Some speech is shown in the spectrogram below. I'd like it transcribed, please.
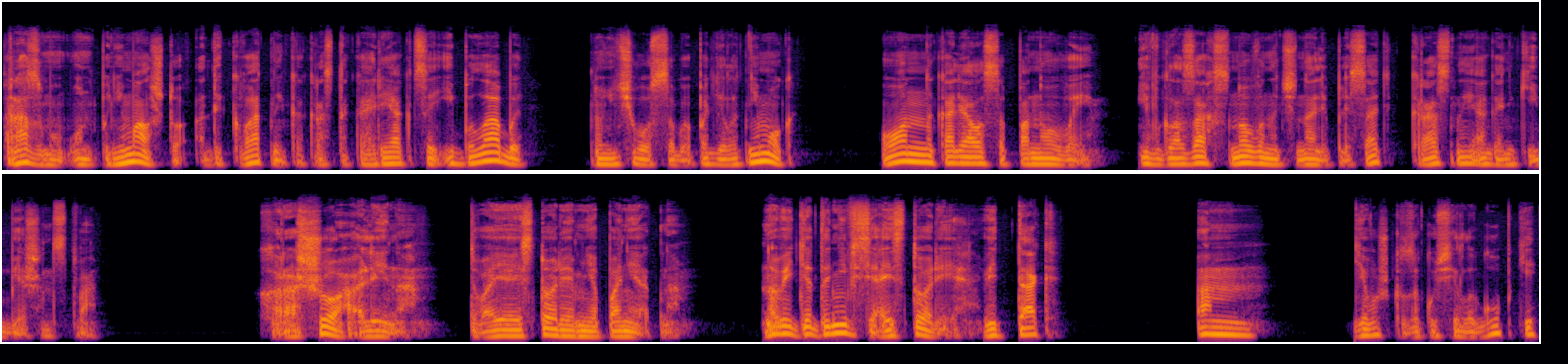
разумом он понимал, что адекватной как раз такая реакция и была бы, но ничего с собой поделать не мог. Он накалялся по новой, и в глазах снова начинали плясать красные огоньки бешенства. «Хорошо, Алина, твоя история мне понятна. Но ведь это не вся история, ведь так?» «Ам...» Девушка закусила губки,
